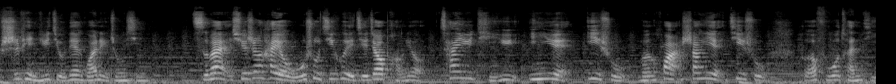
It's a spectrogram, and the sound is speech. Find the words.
食品局酒店管理中心。此外，学生还有无数机会结交朋友，参与体育、音乐、艺术、文化、商业、技术和服务团体。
